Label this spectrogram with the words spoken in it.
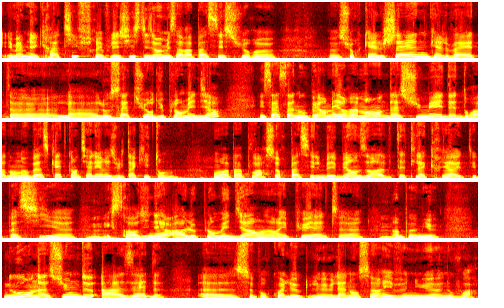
et même les créatifs réfléchissent, disent oh, mais ça va passer sur... Euh, sur quelle chaîne, quelle va être euh, l'ossature du plan média. Et ça, ça nous permet vraiment d'assumer, d'être droit dans nos baskets quand il y a les résultats qui tombent. On va pas pouvoir se repasser le bébé en disant ah, peut-être la créa était pas si euh, mmh. extraordinaire. Ah, le plan média, on aurait pu être euh, mmh. un peu mieux. Nous, on assume de A à Z euh, ce pourquoi l'annonceur est venu euh, nous voir.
